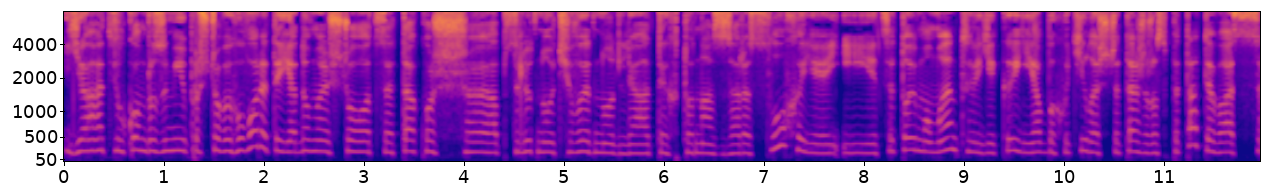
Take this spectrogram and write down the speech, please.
Я цілком розумію, про що ви говорите. Я думаю, що це також е, абсолютно очевидно для тих, хто нас зараз слухає, і це той момент, який я би хотіла ще теж розпитати вас,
